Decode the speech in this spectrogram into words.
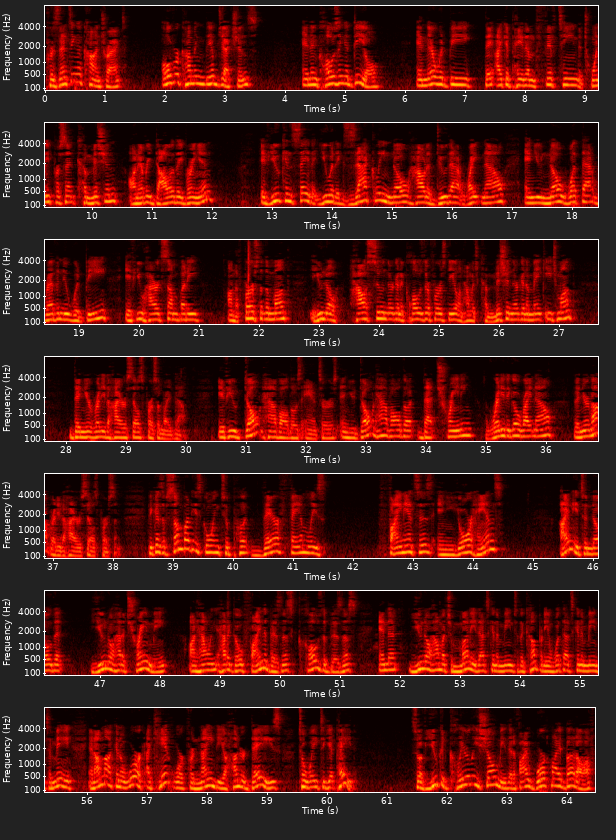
presenting a contract, overcoming the objections, and then closing a deal, and there would be they I could pay them 15 to 20% commission on every dollar they bring in. If you can say that you would exactly know how to do that right now and you know what that revenue would be if you hired somebody on the first of the month, you know how soon they're going to close their first deal and how much commission they're going to make each month, then you're ready to hire a salesperson right now. If you don't have all those answers and you don't have all the, that training ready to go right now, then you're not ready to hire a salesperson. Because if somebody's going to put their family's finances in your hands, I need to know that you know how to train me on how, how to go find the business, close the business, and that you know how much money that's going to mean to the company and what that's going to mean to me. And I'm not going to work, I can't work for 90, 100 days to wait to get paid. So if you could clearly show me that if I work my butt off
